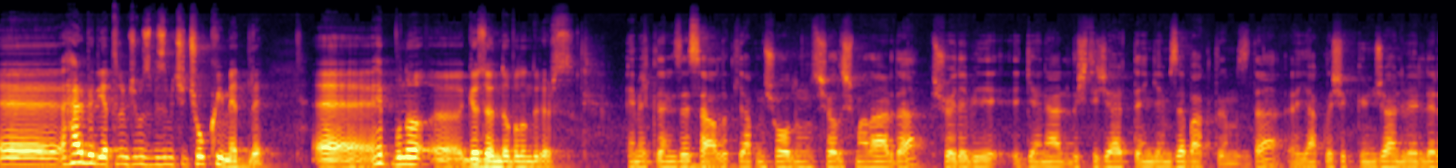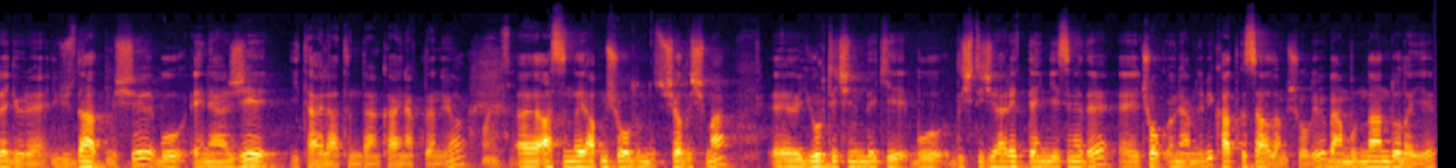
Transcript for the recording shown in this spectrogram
e, her bir yatırımcımız bizim için çok kıymetli. E, hep bunu e, göz önünde bulunduruyoruz. Emeklerinize sağlık. Yapmış olduğunuz çalışmalarda şöyle bir genel dış ticaret dengemize baktığımızda e, yaklaşık güncel verilere göre %60'ı bu enerji ithalatından kaynaklanıyor. Maalesef. E, Aslında yapmış olduğunuz çalışma e, yurt içindeki bu dış ticaret dengesine de çok önemli bir katkı sağlamış oluyor. Ben bundan dolayı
